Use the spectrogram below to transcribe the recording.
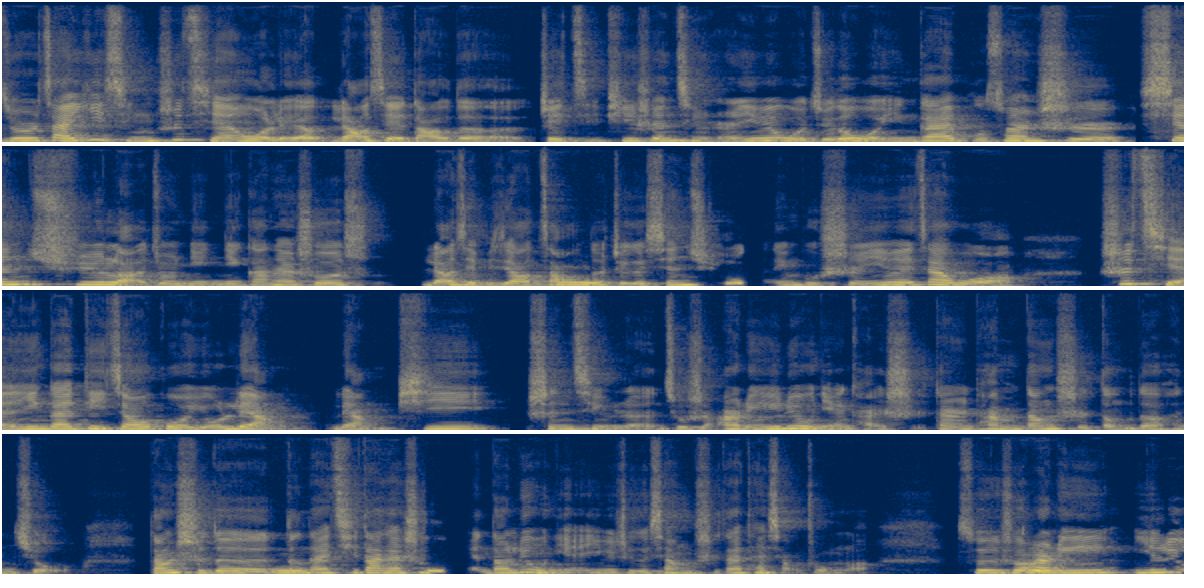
就是在疫情之前我了了解到的这几批申请人，因为我觉得我应该不算是先驱了，就你你刚才说。了解比较早的这个先驱，我肯定不是，因为在我之前应该递交过有两两批申请人，就是二零一六年开始，但是他们当时等的很久，当时的等待期大概是五年到六年，因为这个项目实在太小众了，所以说二零一六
